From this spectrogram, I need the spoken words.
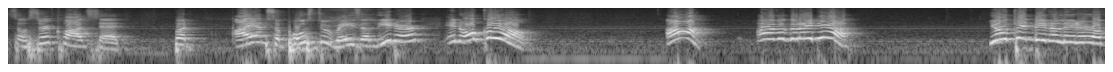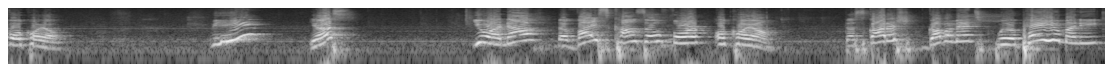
So Sir Claude said, But I am supposed to raise a leader in Okoyong. Ah, I have a good idea. You can be the leader of Okoyong. Me? Yes. You are now the vice consul for Okoyong. The Scottish government will pay you money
